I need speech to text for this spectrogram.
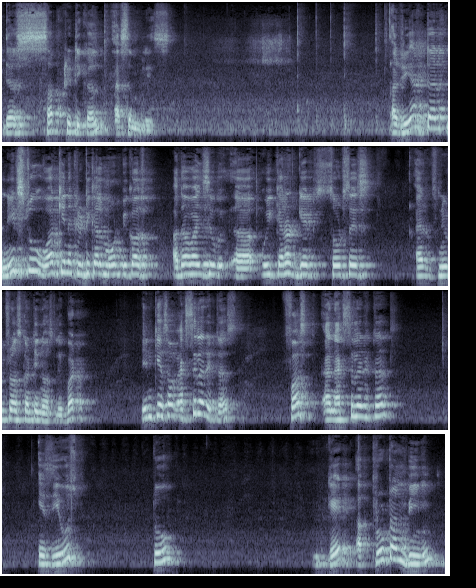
They are subcritical assemblies. A reactor needs to work in a critical mode because otherwise uh, we cannot get sources of neutrons continuously. But in case of accelerators, first an accelerator is used to get a proton beam,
